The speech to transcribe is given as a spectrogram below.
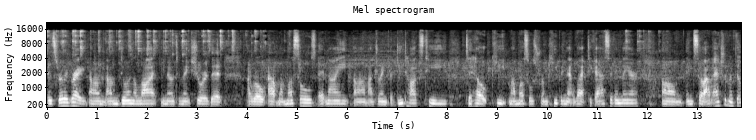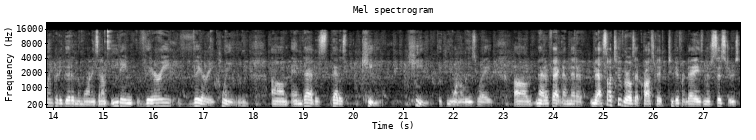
it's really great. Um, I'm doing a lot, you know, to make sure that I roll out my muscles at night. Um, I drink a detox tea to help keep my muscles from keeping that lactic acid in there. Um, and so I've actually been feeling pretty good in the mornings, and I'm eating very, very clean. Um, and that is that is key key if you want to lose weight. Um, matter of fact, I met a, I saw two girls at CrossFit two different days, and they're sisters.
